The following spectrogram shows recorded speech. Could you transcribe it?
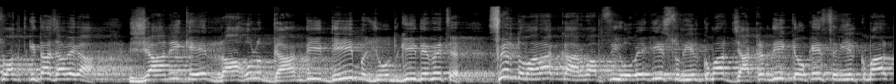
ਸਵਾਗਤ ਕੀਤਾ ਜਾਵੇਗਾ। ਯਾਨੀ ਕਿ ਰਾਹੁਲ ਗਾਂਧੀ ਦੀ ਮੌਜੂਦਗੀ ਦੇ ਵਿੱਚ ਫਿਰ ਦੁਬਾਰਾ ਘਰ ਵਾਪਸੀ ਹੋਵੇਗੀ ਸੁਨੀਲ ਕੁਮਾਰ ਜਾਖੜ ਦੀ, ਕਿਉਂਕਿ ਸੁਨੀਲ ਕੁਮਾਰ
